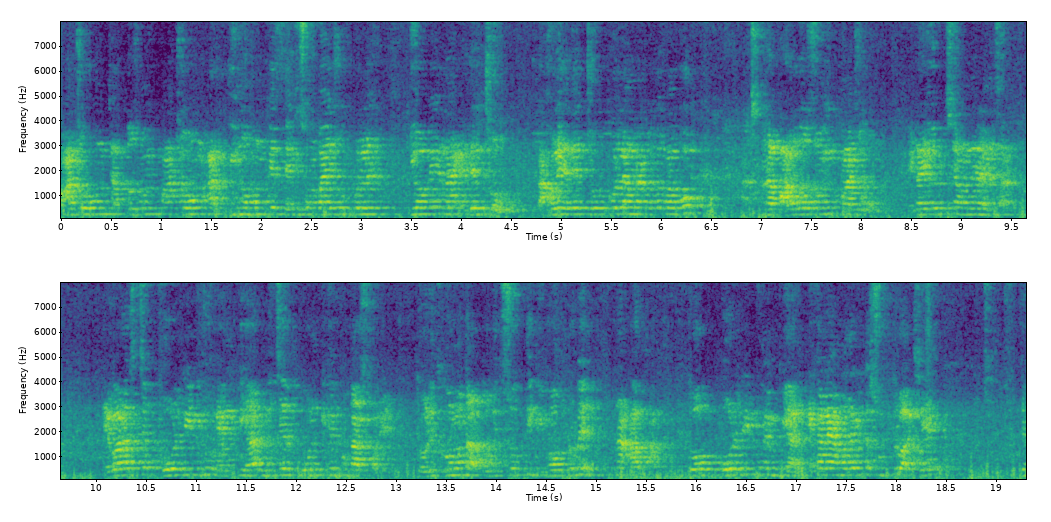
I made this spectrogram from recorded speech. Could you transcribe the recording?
পাঁচ ওহম, চার দশমিক পাঁচ ওহম আর তিন ওহমকে শ্রেণি সমবায় যোগ করলে কী হবে? না, এদের যোগ। তাহলে এদের যোগ করলে আমরা কত পাবো? না, বারো দশমিক পাঁচ ওহম। এটাই হচ্ছে আমাদের অ্যান্সার এবার আসছে ভোল্ট ইন্টু এম্পিয়ার নিচের কোনটিকে প্রকাশ করে। তড়িৎ ক্ষমতা, তড়িৎ শক্তি বিভব প্রভেদ না আধান তো ভোল্ট ইন্টু এম্পিয়ার এখানে আমাদের একটা সূত্র আছে যে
